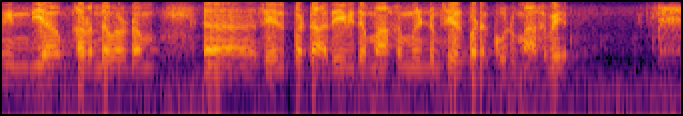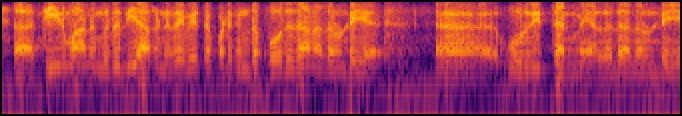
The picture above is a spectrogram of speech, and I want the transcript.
விதமாக இந்தியா கடந்த வருடம் செயல்பட்ட அதே விதமாக மீண்டும் செயல்படக்கூடும். ஆகவே தீர்மானம் இறுதியாக நிறைவேற்றப்படுகின்ற போதுதான் அதனுடைய உறுதித்தன்மை அல்லது அதனுடைய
